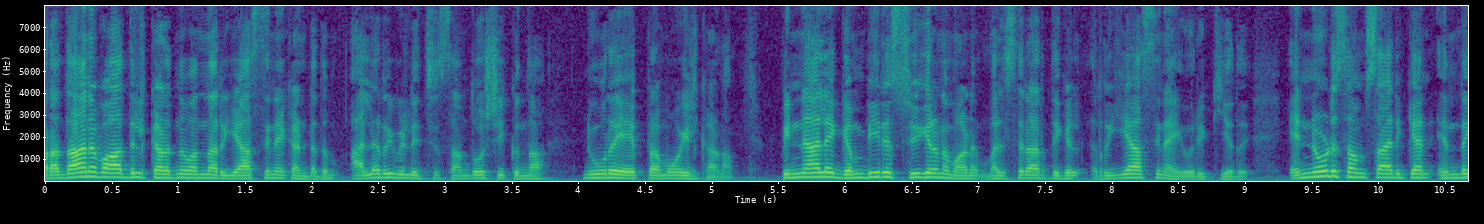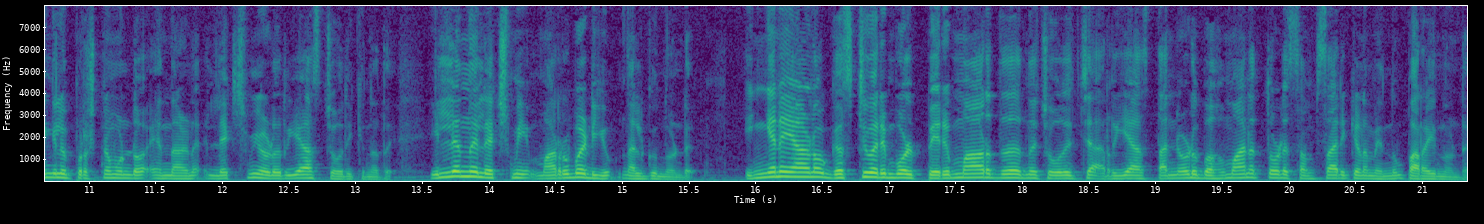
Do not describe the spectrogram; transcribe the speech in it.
പ്രധാന വാതിൽ കടന്നു വന്ന റിയാസിനെ കണ്ടതും അലറി വിളിച്ച് സന്തോഷിക്കുന്ന നൂറയെ പ്രമോയിൽ കാണാം. പിന്നാലെ ഗംഭീര സ്വീകരണമാണ് മത്സരാർത്ഥികൾ റിയാസിനായി ഒരുക്കിയത്. എന്നോട് സംസാരിക്കാൻ എന്തെങ്കിലും പ്രശ്നമുണ്ടോ എന്നാണ് ലക്ഷ്മിയോട് റിയാസ് ചോദിക്കുന്നത്. ഇല്ലെന്ന് ലക്ഷ്മി മറുപടിയും നൽകുന്നുണ്ട്. ഇങ്ങനെയാണോ ഗസ്റ്റ് വരുമ്പോൾ പെരുമാറുന്നതെന്ന് ചോദിച്ച റിയാസ് തന്നോട് ബഹുമാനത്തോടെ സംസാരിക്കണമെന്നും പറയുന്നുണ്ട്.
